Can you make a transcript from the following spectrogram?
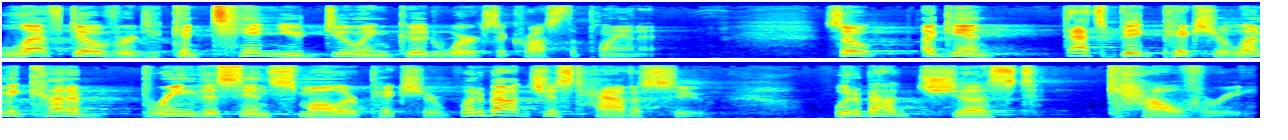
left over to continue doing good works across the planet. So, again, that's big picture. Let me kind of bring this in smaller picture. What about just Havasu? What about just Calvary?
